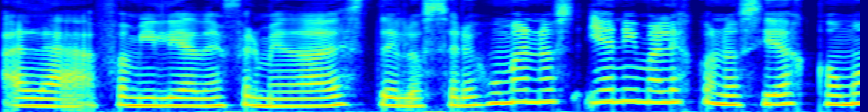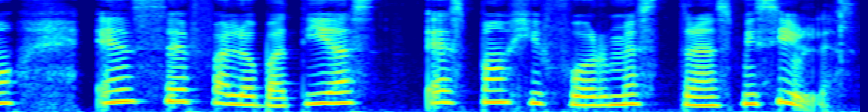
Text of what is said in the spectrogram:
a la familia de enfermedades de los seres humanos y animales conocidas como encefalopatías espongiformes transmisibles,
